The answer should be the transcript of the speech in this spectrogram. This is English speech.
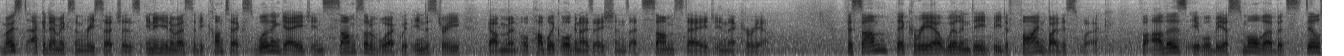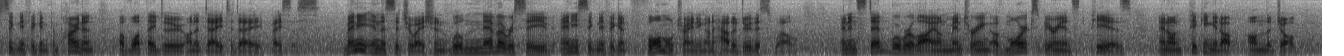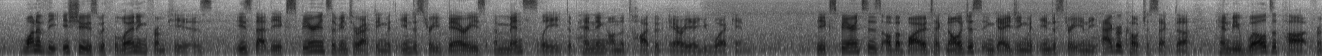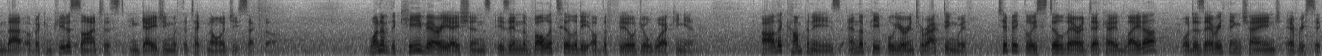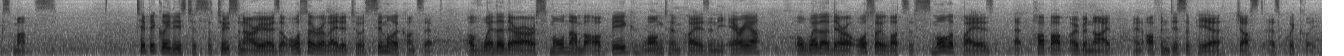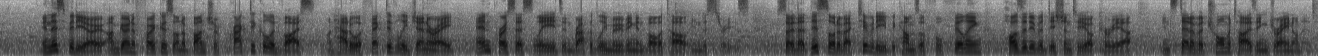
Most academics and researchers in a university context will engage in some sort of work with industry, government or public organisations at some stage in their career. For some, their career will indeed be defined by this work. For others, it will be a smaller but still significant component of what they do on a day-to-day -day basis. Many in this situation will never receive any significant formal training on how to do this well, and instead will rely on mentoring of more experienced peers and on picking it up on the job. One of the issues with learning from peers is that the experience of interacting with industry varies immensely depending on the type of area you work in. The experiences of a biotechnologist engaging with industry in the agriculture sector can be worlds apart from that of a computer scientist engaging with the technology sector. One of the key variations is in the volatility of the field you're working in. Are the companies and the people you're interacting with typically still there a decade later, or does everything change every six months? Typically, these two scenarios are also related to a similar concept of whether there are a small number of big, long-term players in the area, or whether there are also lots of smaller players that pop up overnight and often disappear just as quickly. In this video, I'm going to focus on a bunch of practical advice on how to effectively generate and process leads in rapidly moving and volatile industries so that this sort of activity becomes a fulfilling, positive addition to your career instead of a traumatizing drain on it.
